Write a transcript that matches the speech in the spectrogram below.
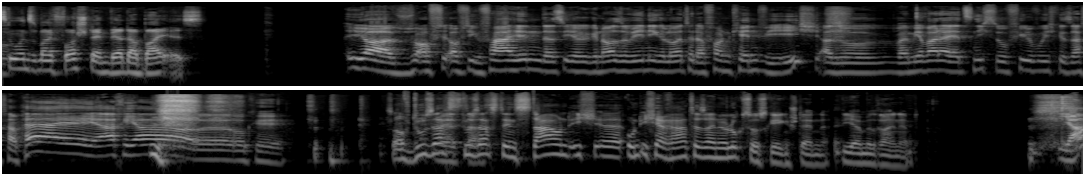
Also- du uns mal vorstellen, wer dabei ist? Ja, auf, auf die Gefahr hin, dass ihr genauso wenige Leute davon kennt wie ich. Also bei mir war da jetzt nicht so viel, wo ich gesagt habe, hey, ach ja, äh, okay. So, auf du sagst, du das? sagst den Star und ich, äh, und ich errate seine Luxusgegenstände, die er mit reinnimmt. Ja?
